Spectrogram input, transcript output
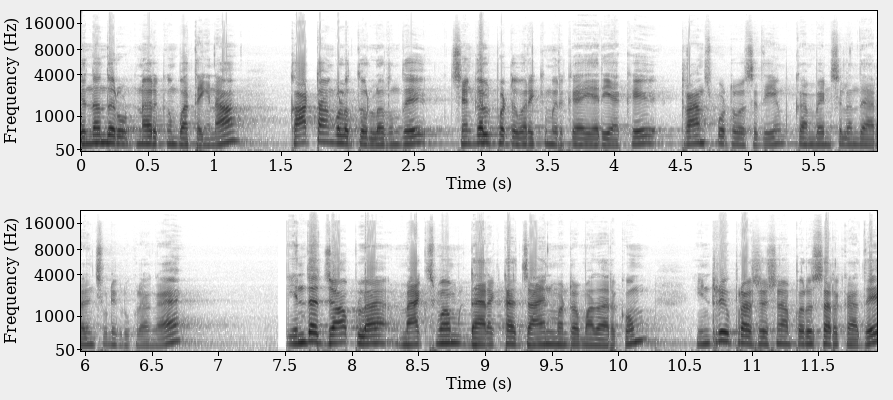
எந்தெந்த ரூட்னா இருக்கும் பார்த்தீங்கன்னா காட்டாங்குளத்தூர்லேருந்து செங்கல்பட்டு வரைக்கும் இருக்க ஏரியாவுக்கு டிரான்ஸ்போர்ட் வசதியும் கம்பெனிஸ்லேருந்து அரேஞ்ச் பண்ணி கொடுக்குறாங்க. இந்த ஜாப்பில் மேக்ஸிமம் டைரெக்டாக ஜாயின் பண்ணுற மாதிரி தான் இருக்கும். இன்டர்வியூ ப்ராசஸ்னால் பெருசாக இருக்காது.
